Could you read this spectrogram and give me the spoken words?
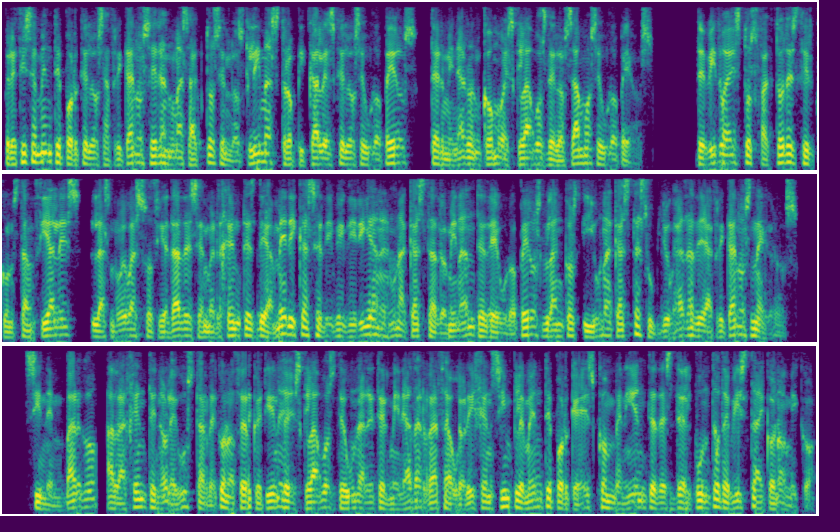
Precisamente porque los africanos eran más aptos en los climas tropicales que los europeos, terminaron como esclavos de los amos europeos. Debido a estos factores circunstanciales, las nuevas sociedades emergentes de América se dividirían en una casta dominante de europeos blancos y una casta subyugada de africanos negros. Sin embargo, a la gente no le gusta reconocer que tiene esclavos de una determinada raza u origen simplemente porque es conveniente desde el punto de vista económico.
